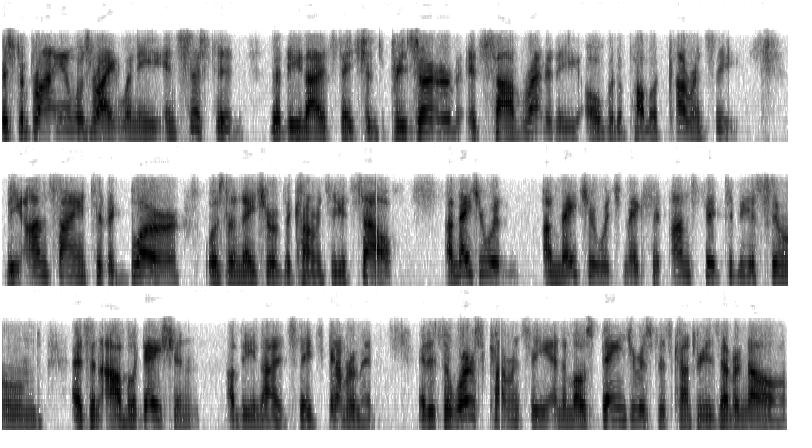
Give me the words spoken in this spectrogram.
Mr. Bryan was right when he insisted that the United States should preserve its sovereignty over the public currency. The unscientific blur was the nature of the currency itself, a nature, with, a nature which makes it unfit to be assumed as an obligation of the United States government. It is the worst currency and the most dangerous this country has ever known.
